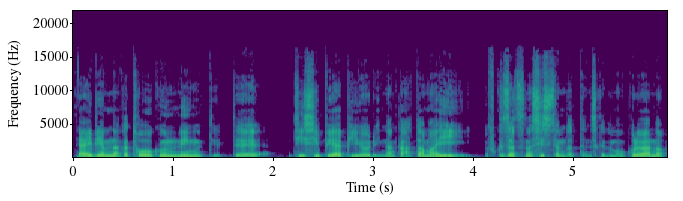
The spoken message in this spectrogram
で、IBM なんかトークンリングって言って、TCPIP よりなんか頭いい複雑なシステムだったんですけども、これはあの、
